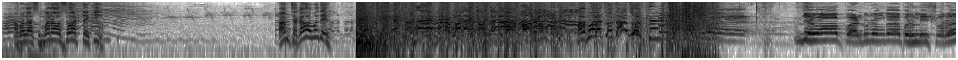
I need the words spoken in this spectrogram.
आम्हाला असं म्हणावं असं वाटतंय की आमच्या गावामध्ये मला बोलायचं होतं ना. मला बोलायचं होतं अजून. देवा पांडुरंगा परमेश्वरा.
